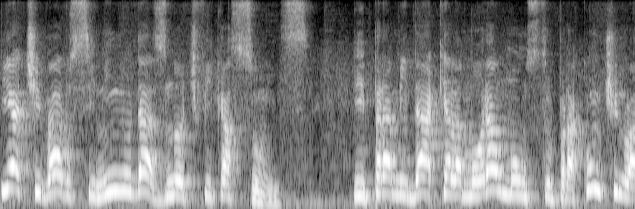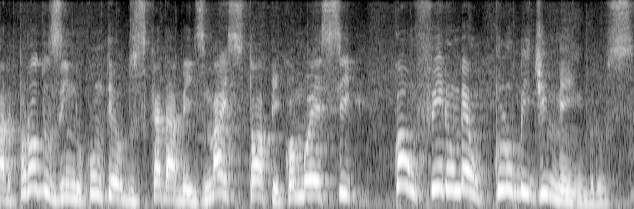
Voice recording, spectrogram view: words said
e ativar o sininho das notificações. E para me dar aquela moral monstro para continuar produzindo conteúdos cada vez mais top como esse, confira o meu clube de membros.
